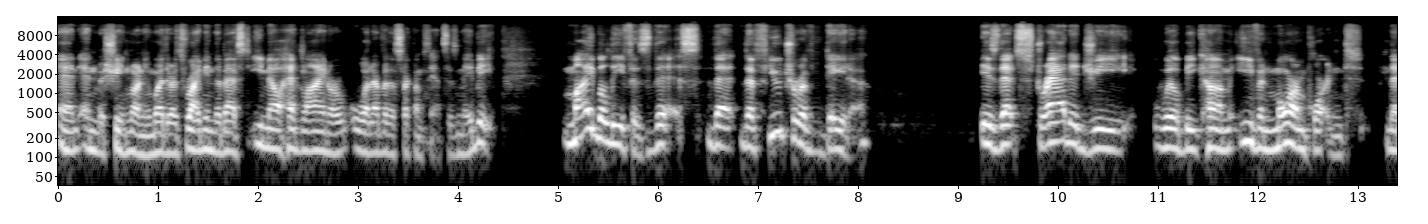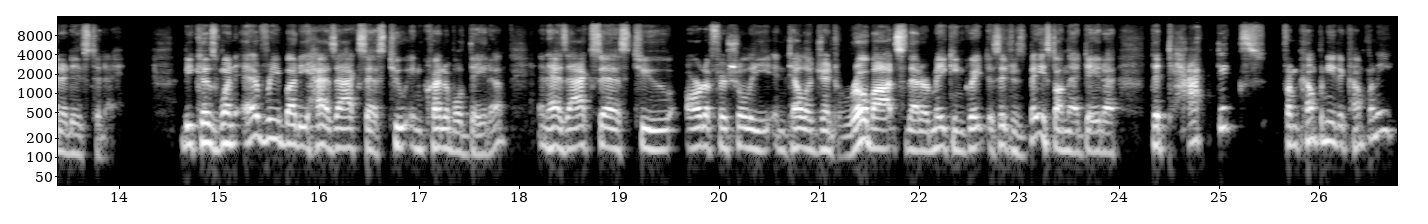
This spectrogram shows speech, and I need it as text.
and, and machine learning, whether it's writing the best email headline or whatever the circumstances may be. My belief is this that the future of data is that strategy will become even more important than it is today because when everybody has access to incredible data and has access to artificially intelligent robots that are making great decisions based on that data, the tactics from company to company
